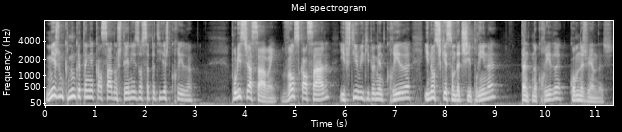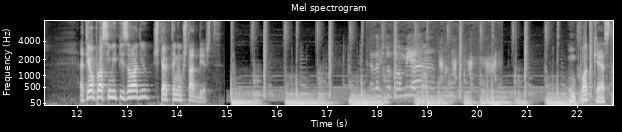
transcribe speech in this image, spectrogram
mesmo que nunca tenha calçado uns ténis ou sapatilhas de corrida. Por isso já sabem, vão-se calçar e vestir o equipamento de corrida e não se esqueçam da disciplina, tanto na corrida como nas vendas. Até ao próximo episódio, espero que tenham gostado deste. Andamos todos ao mesmo. Um podcast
